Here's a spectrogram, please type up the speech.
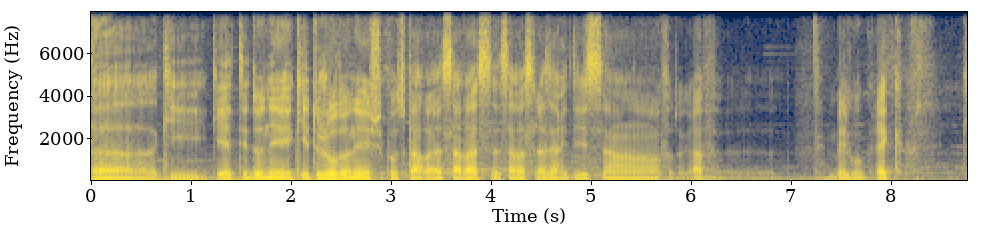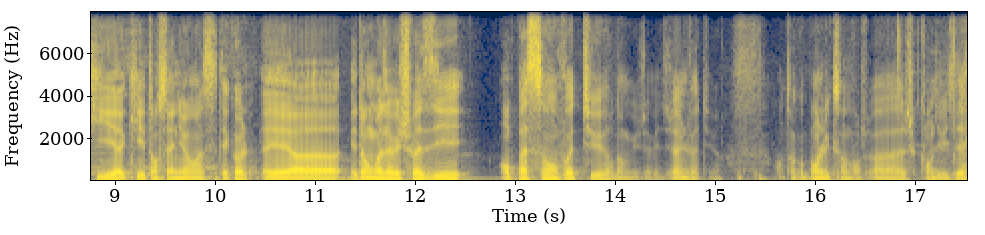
euh, qui, qui a été donné et qui est toujours donné, je suppose, par euh, Savas, Savas Lazaridis, un photographe euh, belgo-grec qui, qui est enseignant à cette école. Et, et donc moi j'avais choisi, en passant en voiture, donc j'avais déjà une voiture, en tant que bon luxembourgeois, je conduisais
